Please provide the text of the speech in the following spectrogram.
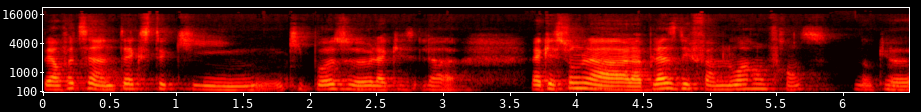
Ben, en fait, c'est un texte qui, qui pose la, la, la, question de la, place des femmes noires en France. Donc, euh,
